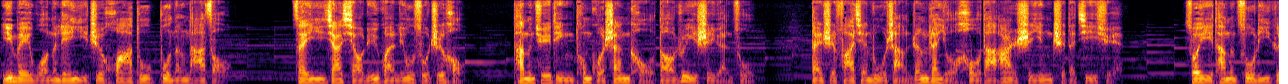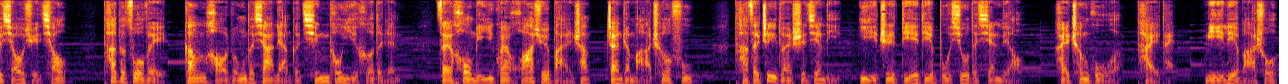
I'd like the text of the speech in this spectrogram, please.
因为我们连一枝花都不能拿走。在一家小旅馆留宿之后，他们决定通过山口到瑞士远足，但是发现路上仍然有厚达二十英尺的积雪，所以他们租了一个小雪橇，它的座位刚好容得下两个情投意合的人，在后面一块滑雪板上站着马车夫，他在这段时间里一直喋喋不休地闲聊，还称呼我太太。米列娃说：“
